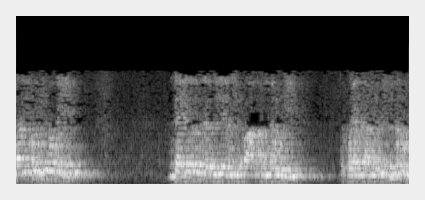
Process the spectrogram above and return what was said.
ساری خوشی ہو گئی۔ لیکن کر دیجیے نہ شفاعت نہ ہوئی، تو کوئی کامیابی نہ ہوئی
